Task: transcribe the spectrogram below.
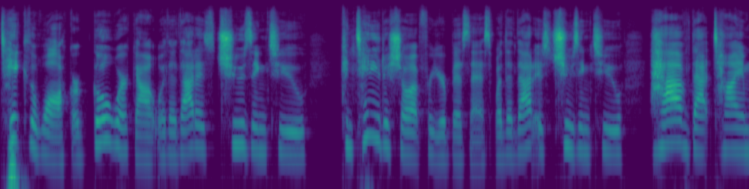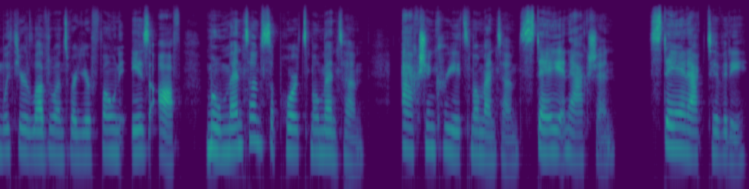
take the walk or go work out, whether that is choosing to continue to show up for your business, whether that is choosing to have that time with your loved ones where your phone is off. Momentum supports momentum. Action creates momentum. Stay in action, stay in activity.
